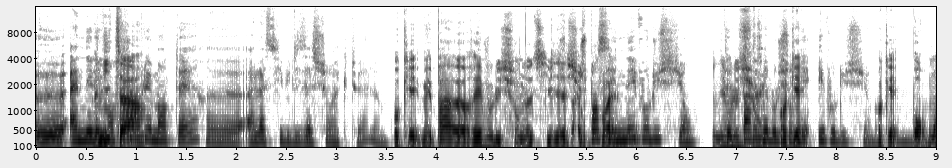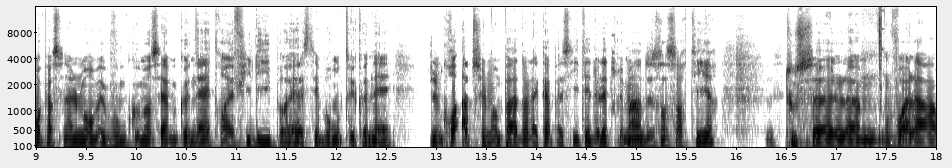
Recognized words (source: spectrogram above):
euh, un élément Anita supplémentaire euh, à la civilisation actuelle. Ok, mais pas euh, révolution de notre civilisation. Je pense Ouais, c'est une évolution. une évolution. Pas révolution, mais évolution. Ok, bon, moi personnellement, mais vous me commencez à me connaître, hein, Philippe, ouais, c'est bon, on te connaît. Je ne crois absolument pas dans la capacité de l'être humain de s'en sortir tout seul. Hum, Voilà.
